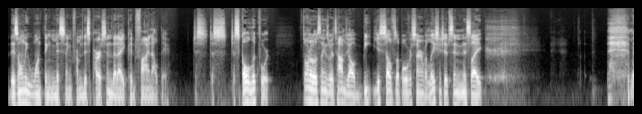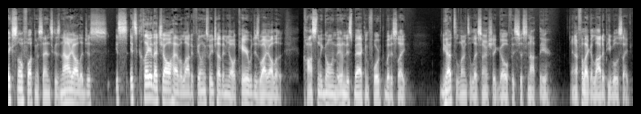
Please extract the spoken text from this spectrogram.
there's only one thing missing from this person that I could find out there. Just just just go look for it it's one of those things where times y'all beat yourselves up over certain relationships and it's like it makes no fucking sense because now y'all are just it's it's clear that y'all have a lot of feelings for each other and y'all care, which is why y'all are constantly going in this back and forth. But it's like you have to learn to let certain shit go if it's just not there. And I feel like a lot of people, it's like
